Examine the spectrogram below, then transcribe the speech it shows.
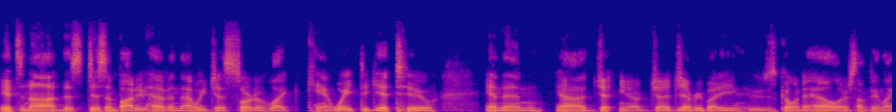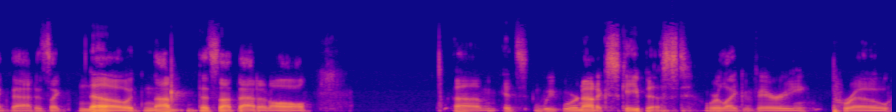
it's not this disembodied heaven that we just sort of like can't wait to get to and then uh, ju- you know judge everybody who's going to hell or something like that it's like no not that's not that at all um, it's we, we're not escapist we're like very pro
